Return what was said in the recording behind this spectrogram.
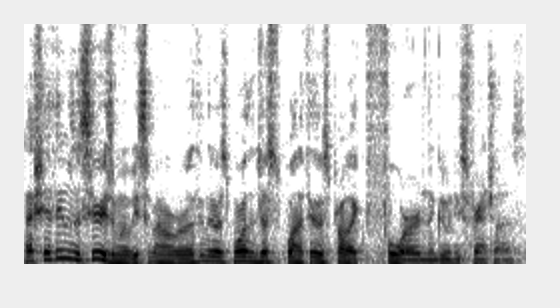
actually, I think it was a series of movies. If I remember, I think there was more than just one. I think there was probably like four in the Goonies franchise.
